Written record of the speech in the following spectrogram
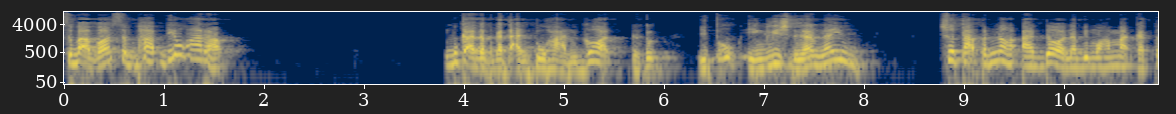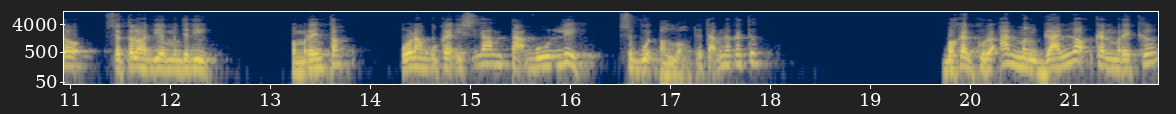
Sebab apa? Sebab dia orang Arab. Bukan ada perkataan Tuhan, God. Itu English dengan Melayu. So tak pernah ada Nabi Muhammad kata setelah dia menjadi pemerintah, orang bukan Islam tak boleh sebut Allah. Dia tak pernah kata. Bahkan Quran menggalakkan mereka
